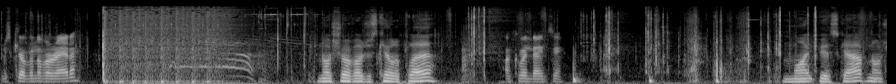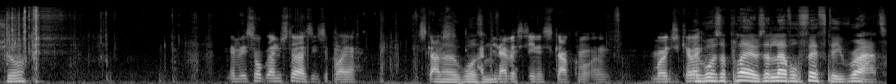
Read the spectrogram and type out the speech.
Just killed another raider. Not sure if I just killed a player. I'm coming down to you. Might be a scav, not sure. If it's up them stairs, it's a player. Scavs. No, it wasn't. I've never seen a scav come up. Where'd you kill It him? was a player, it was a level 50 rat.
